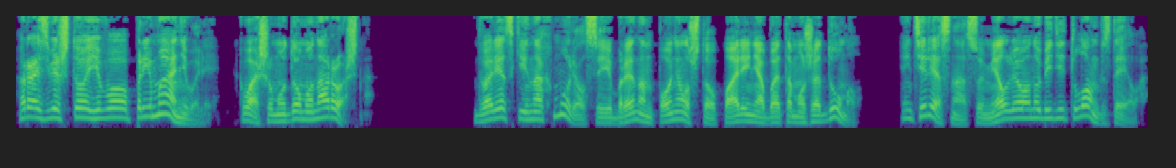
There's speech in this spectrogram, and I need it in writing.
Разве что его приманивали к вашему дому нарочно. Дворецкий нахмурился, и Бреннан понял, что парень об этом уже думал. Интересно, сумел ли он убедить Лонгсдейла?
